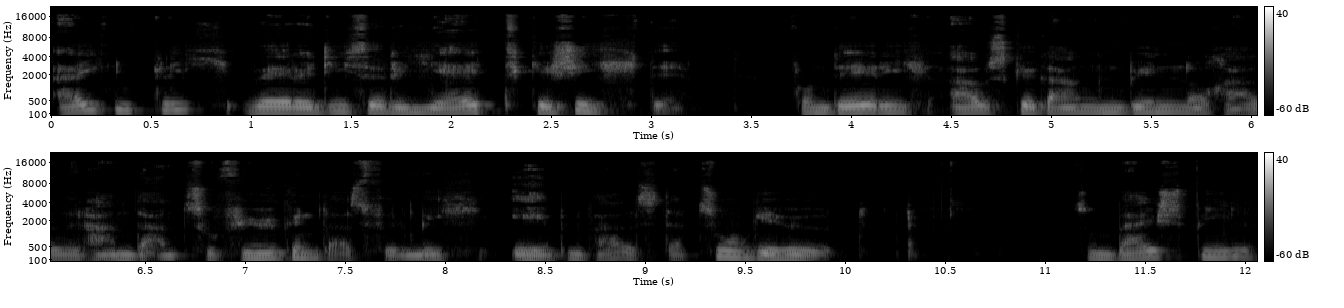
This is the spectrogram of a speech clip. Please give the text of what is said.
Eigentlich wäre dieser Jet-Geschichte, von der ich ausgegangen bin, noch allerhand anzufügen, das für mich ebenfalls dazugehört. Zum Beispiel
